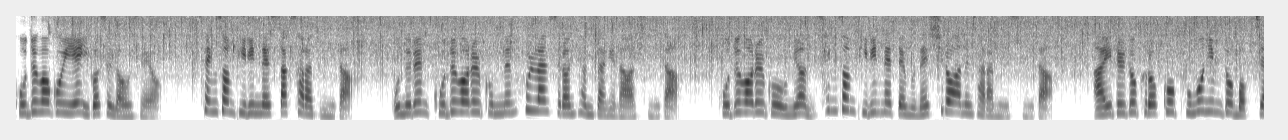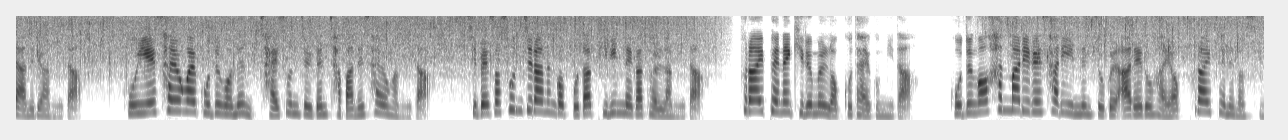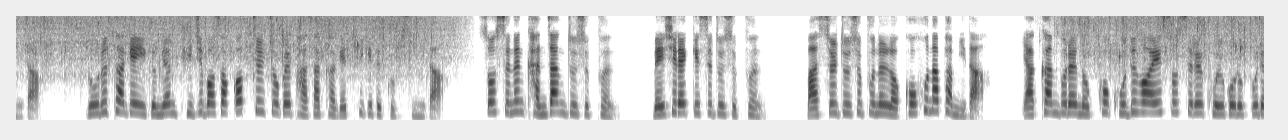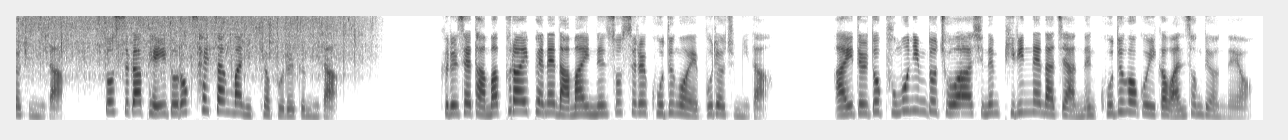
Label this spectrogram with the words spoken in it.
고등어 구이에 이것을 넣으세요. 생선 비린내 싹 사라집니다. 오늘은 고등어를 굽는 혼란스런 현장에 나왔습니다. 고등어를 구우면 생선 비린내 때문에 싫어하는 사람이 있습니다. 아이들도 그렇고 부모님도 먹지 않으려 합니다. 구이에 사용할 고등어는 잘 손질된 자반을 사용합니다. 집에서 손질하는 것보다 비린내가 덜 납니다. 프라이팬에 기름을 넣고 달굽니다. 고등어 한 마리를 살이 있는 쪽을 아래로 하여 프라이팬에 넣습니다. 노릇하게 익으면 뒤집어서 껍질 쪽을 바삭하게 튀기듯 굽습니다. 소스는 간장 2스푼, 매실액기스 2스푼, 맛술 2스푼을 넣고 혼합합니다. 약한 불에 놓고 고등어의 소스를 골고루 뿌려줍니다. 소스가 배이도록 살짝만 익혀 불을 끕니다. 그릇에 담아 프라이팬에 남아있는 소스를 고등어에 뿌려줍니다. 아이들도 부모님도 좋아하시는 비린내 나지 않는 고등어 구이가 완성되었네요.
